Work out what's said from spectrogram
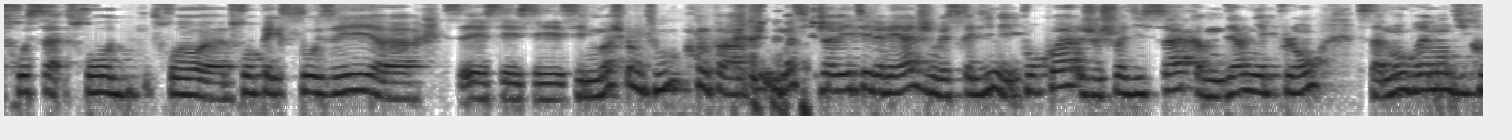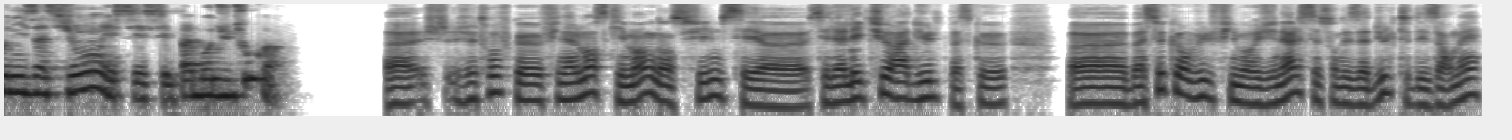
trop trop trop trop exposée c'est moche comme tout enfin, moi si j'avais été le réel je me serais dit mais pourquoi je choisis ça comme dernier plan? Ça manque vraiment d'iconisation et c'est pas beau du tout quoi euh, je trouve que finalement, ce qui manque dans ce film, c'est euh, la lecture adulte, parce que euh, bah, ceux qui ont vu le film original, ce sont des adultes désormais.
